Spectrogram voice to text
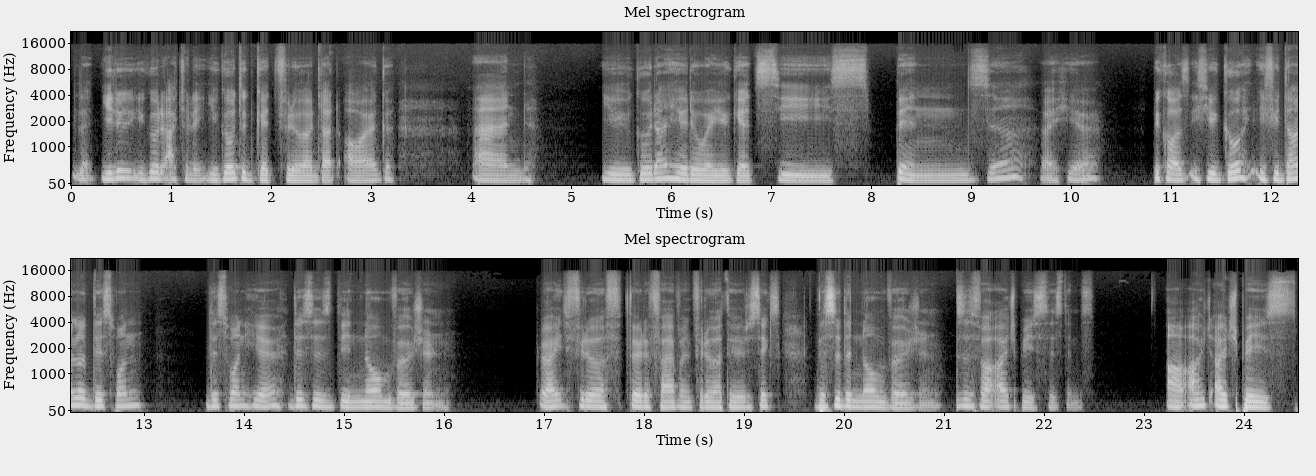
You do you go to actually you go to getfedora.org and you go down here to where you get C spins right here. Because if you go if you download this one, this one here, this is the GNOME version. Right? Fedora 35 and Fedora 36. This is the GNOME version. This is for Arch-based systems. Uh, Arch Arch-based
